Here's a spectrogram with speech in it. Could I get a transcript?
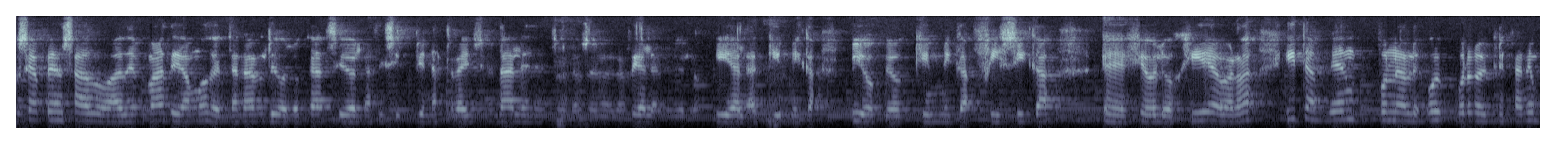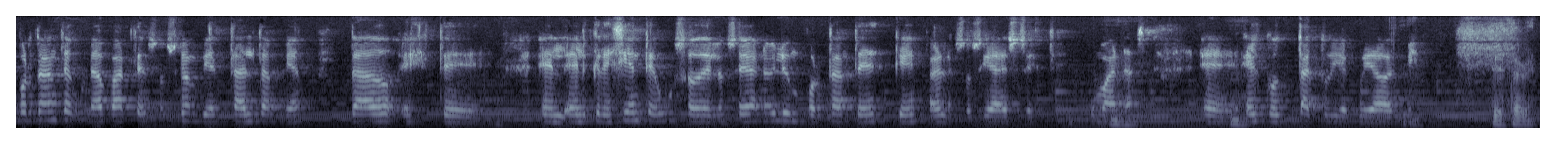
se ha pensado, además, digamos, de tener digo, lo que han sido las disciplinas tradicionales dentro de la oceanografía, la biología, la química, biogeoquímica, física, eh, geología, ¿verdad? Y también ponerle hoy por hoy, que es tan importante, una parte socioambiental también, dado este, el, creciente uso del océano y lo importante es que es para las sociedades este, humanas eh, el contacto y el cuidado del mismo. Está bien.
